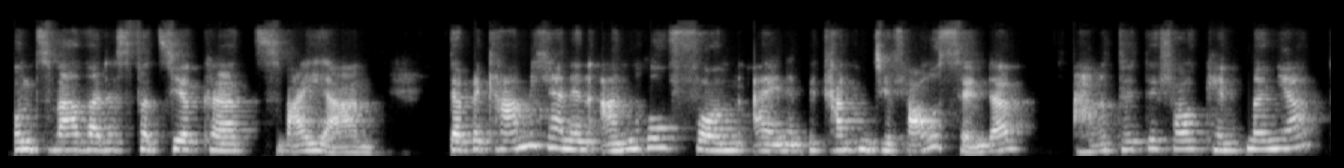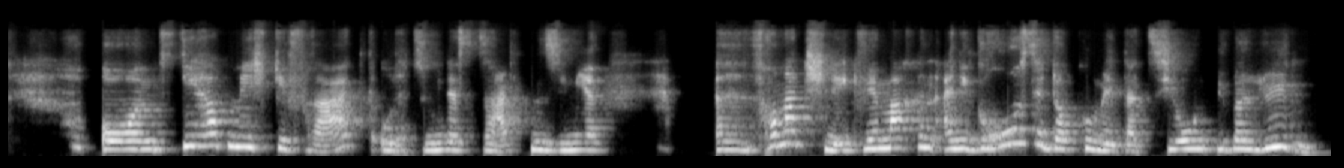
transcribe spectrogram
Und zwar war das vor circa zwei Jahren. Da bekam ich einen Anruf von einem bekannten TV-Sender, Arte TV kennt man ja. Und die haben mich gefragt, oder zumindest sagten sie mir, äh, Frau Matschnick, wir machen eine große Dokumentation über Lügen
